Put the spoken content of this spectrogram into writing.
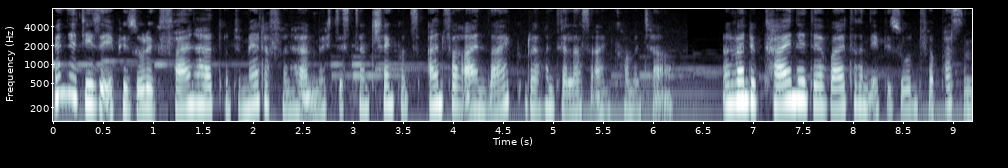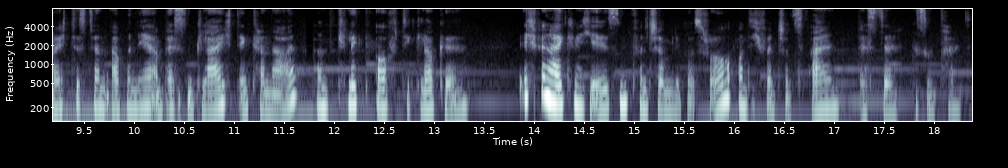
Wenn dir diese Episode gefallen hat und du mehr davon hören möchtest, dann schenk uns einfach einen Like oder hinterlasse einen Kommentar. Und wenn du keine der weiteren Episoden verpassen möchtest, dann abonniere am besten gleich den Kanal und klick auf die Glocke. Ich bin Heike Michelsen von Germany Goes Raw und ich wünsche uns allen beste Gesundheit.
